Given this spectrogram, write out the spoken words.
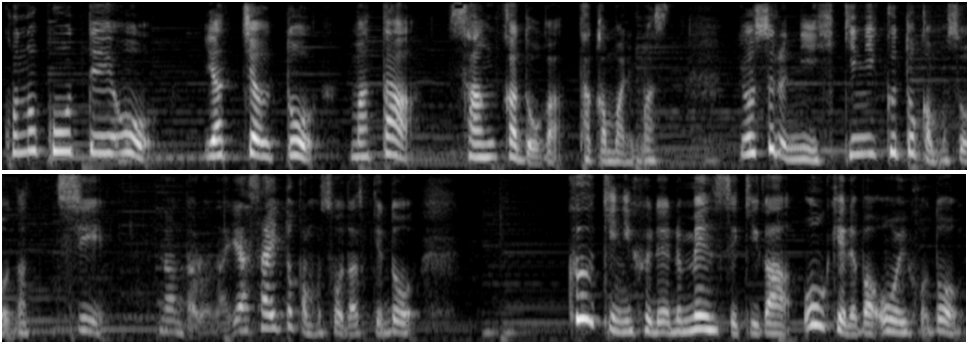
この工程をやっちゃうとまた酸化度が高まります。要するにひき肉とかもそうだしなんだろうな野菜とかもそうだけど空気に触れる面積が多ければ多いほど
